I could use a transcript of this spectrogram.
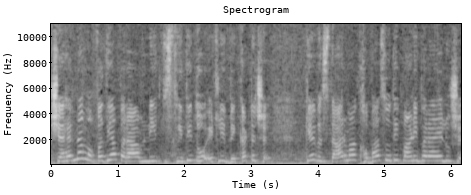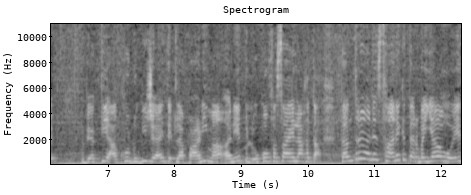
શહેરના મફતિયા પરાવની સ્થિતિ તો એટલી વિકટ છે કે વિસ્તારમાં ખભા સુધી પાણી ભરાયેલું છે. વ્યક્તિ આખો ડૂબી જાય તેટલા પાણીમાં અનેક લોકો ફસાયેલા હતા. તંત્ર અને સ્થાનિક તરવૈયાઓએ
